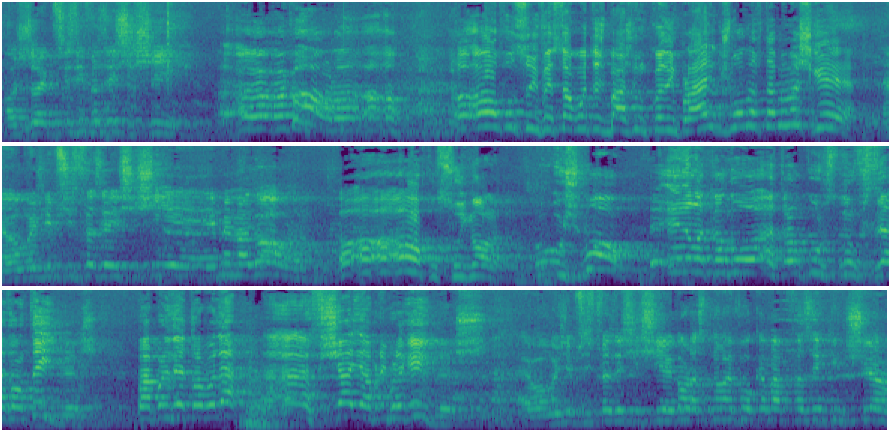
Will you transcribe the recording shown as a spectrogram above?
Ó José, preciso ir fazer xixi. Ah, Agora? Oh, oh, oh, Afonso, e vê se aguentas mais um bocadinho para aí que o João deve estar mesmo a chegar. É, mas eu preciso fazer xixi, é, é mesmo agora. Oh, oh, oh, Afonso, olha, o João, ele é que andou a tirar um curso de Universidade de Antilhas para aprender a trabalhar, a, a fechar e a abrir braguilhas. É, ó, mas eu preciso fazer xixi agora, senão eu vou acabar por fazer aqui no chão.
